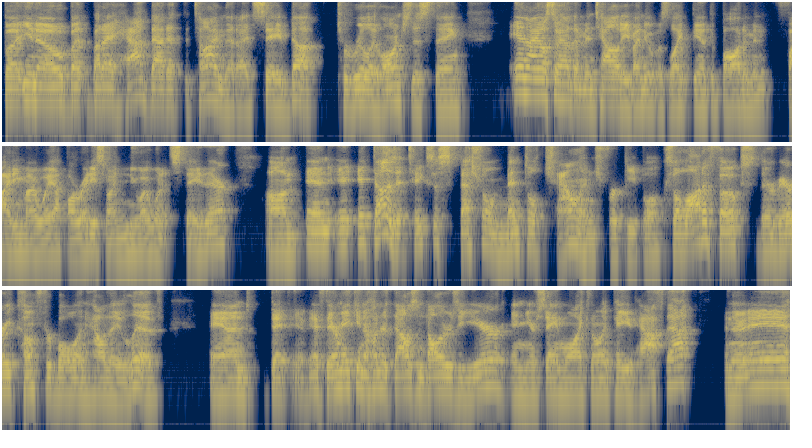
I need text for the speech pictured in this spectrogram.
But, you know, but, but I had that at the time that I'd saved up to really launch this thing and I also had that mentality of I knew it was like being at the bottom and fighting my way up already. So I knew I wouldn't stay there. Um, and it, it, does, it takes a special mental challenge for people. Because a lot of folks, they're very comfortable in how they live. And that if they're making $100,000 a year and you're saying, well, I can only pay you half that, and they're, eh,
